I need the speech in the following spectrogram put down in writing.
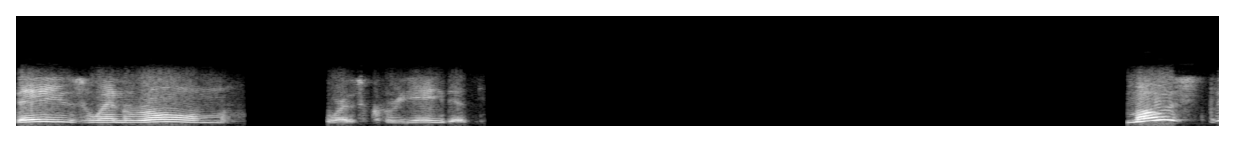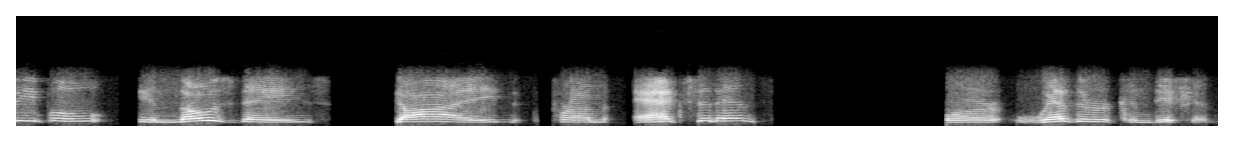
days when Rome was created. Most people in those days died from accidents or weather conditions.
